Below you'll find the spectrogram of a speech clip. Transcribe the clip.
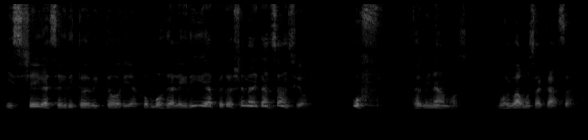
Y llega ese grito de victoria, con voz de alegría, pero llena de cansancio. Uf, terminamos, volvamos a casa.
